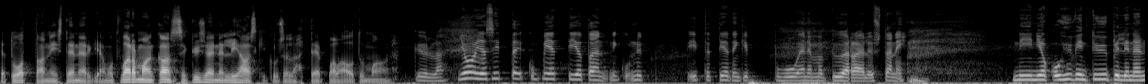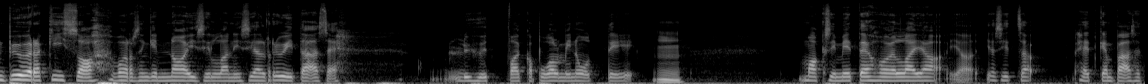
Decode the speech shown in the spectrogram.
ja tuottaa niistä energiaa, mutta varmaan myös se kyseinen lihaskin, kun se lähtee palautumaan. Kyllä. Joo, ja sitten kun miettii jotain, niin kuin nyt itse tietenkin puhuu enemmän pyöräilystä, niin, niin joku hyvin tyypillinen pyöräkisa, varsinkin naisilla, niin siellä ryitää se lyhyt, vaikka puoli minuuttia mm. maksimitehoilla, ja, ja, ja sitten sä hetken pääset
